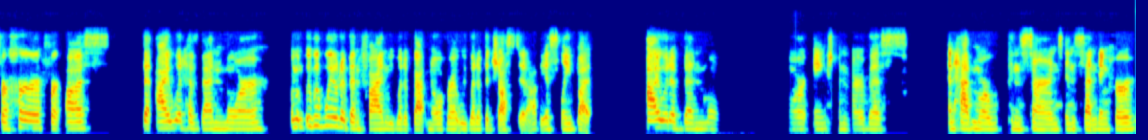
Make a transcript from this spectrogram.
for her, for us, that I would have been more, we, we would have been fine. We would have gotten over it. We would have adjusted, obviously, but I would have been more, more anxious nervous and had more concerns in sending her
